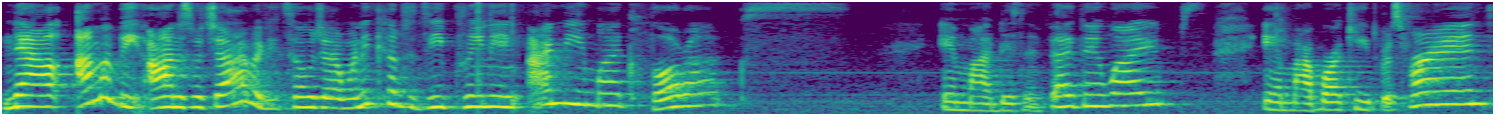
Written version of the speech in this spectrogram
Now i'm gonna be honest with y'all. I already told y'all when it comes to deep cleaning i need my clorox and my disinfectant wipes and my barkeeper's friend.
